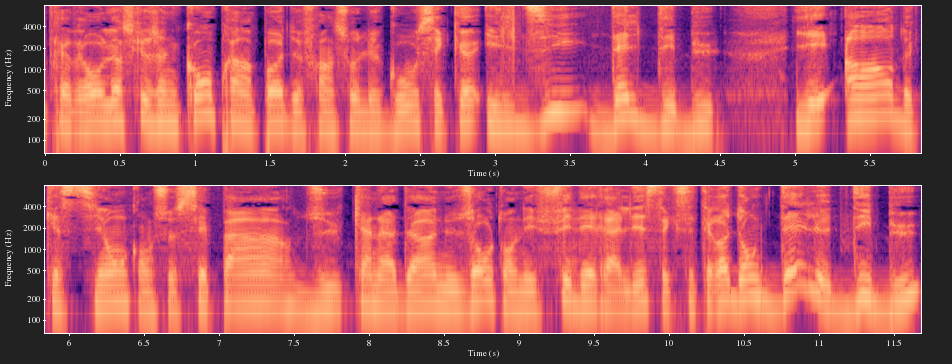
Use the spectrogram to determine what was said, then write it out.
très drôle, je ne comprends pas de François Legault, c'est qu'il dit dès le début, il est hors de question qu'on se sépare du Canada. Nous autres, on est fédéralistes, etc. Donc, dès le début,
